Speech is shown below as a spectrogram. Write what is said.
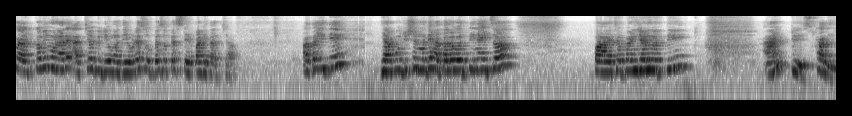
फॅट कमी होणार आहे आजच्या व्हिडिओमध्ये एवढ्या सोप्या सोप्या स्टेप आहेत आजच्या. आता इथे ह्या पोझिशनमध्ये हाताला वरती न्यायचं. पायाच्या पंजांवरती. अँड ट्विस्ट खाली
